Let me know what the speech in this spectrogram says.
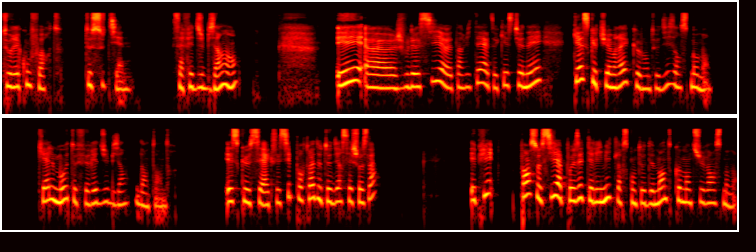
te réconforte, te soutienne. Ça fait du bien, hein Et je voulais aussi t'inviter à te questionner, qu'est-ce que tu aimerais que l'on te dise en ce moment? Quel mot te ferait du bien d'entendre? Est-ce que c'est accessible pour toi de te dire ces choses-là? Et puis, pense aussi à poser tes limites lorsqu'on te demande comment tu vas en ce moment.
